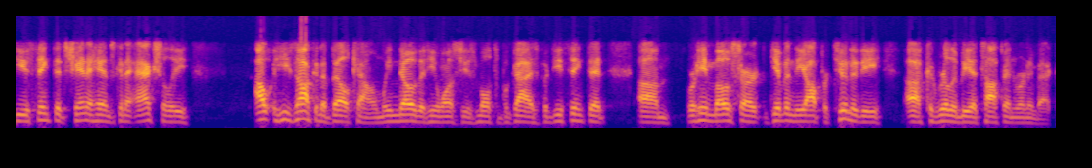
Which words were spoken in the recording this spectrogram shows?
do you think that Shanahan's going to actually? out- He's not going to bell cow and We know that he wants to use multiple guys, but do you think that um, Raheem Mostert, given the opportunity, uh, could really be a top end running back?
